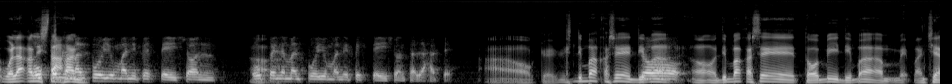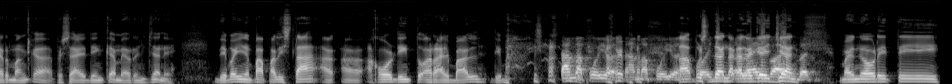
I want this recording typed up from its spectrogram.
wala ka Open naman po yung manifestation. Open naman po yung manifestation sa lahat eh. Ah, okay. 'di ba kasi 'di So- ba? Oo, 'di ba kasi Toby, 'di ba, ang chairman ka, presiding ka, meron diyan eh. 'Di ba 'yung napapalista a- according to arrival, 'di ba? Tama po yun, tama po yun. Tapos to nakalagay diyan, but- minority,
